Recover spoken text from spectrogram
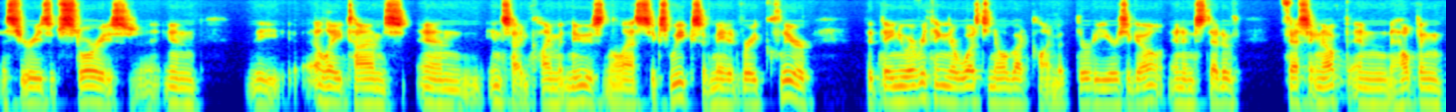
a series of stories in the LA Times and Inside Climate News in the last six weeks have made it very clear that they knew everything there was to know about climate 30 years ago. And instead of fessing up and helping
